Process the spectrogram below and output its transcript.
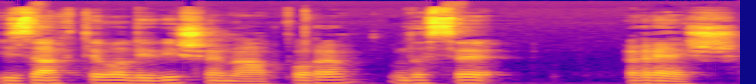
i zahtevali više napora da se reše.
